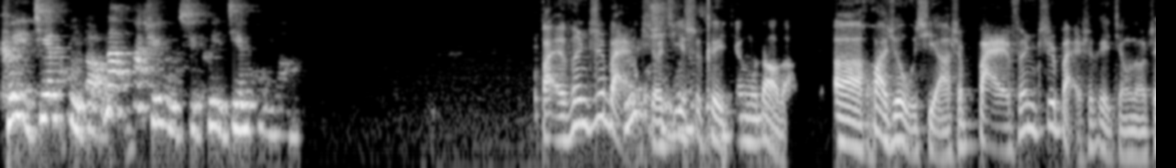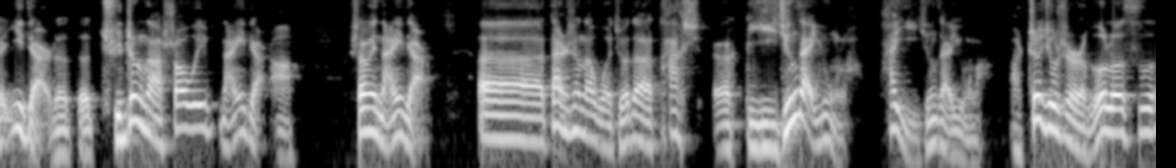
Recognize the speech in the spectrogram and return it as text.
可以监控到，那化学武器可以监控吗？百分之百，小鸡是可以监控到的啊、呃，化学武器啊是百分之百是可以监控到，这一点的的取证呢稍微难一点啊，稍微难一点，呃，但是呢，我觉得它呃已经在用了，它已经在用了啊，这就是俄罗斯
